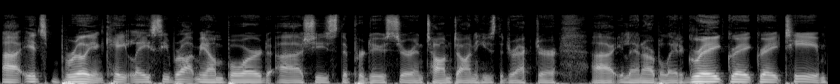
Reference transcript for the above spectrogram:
Uh, it's brilliant. Kate Lacey brought me on board. Uh, she's the producer, and Tom Donahue's the director. Uh, Ilan Arboleda, great, great, great team.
